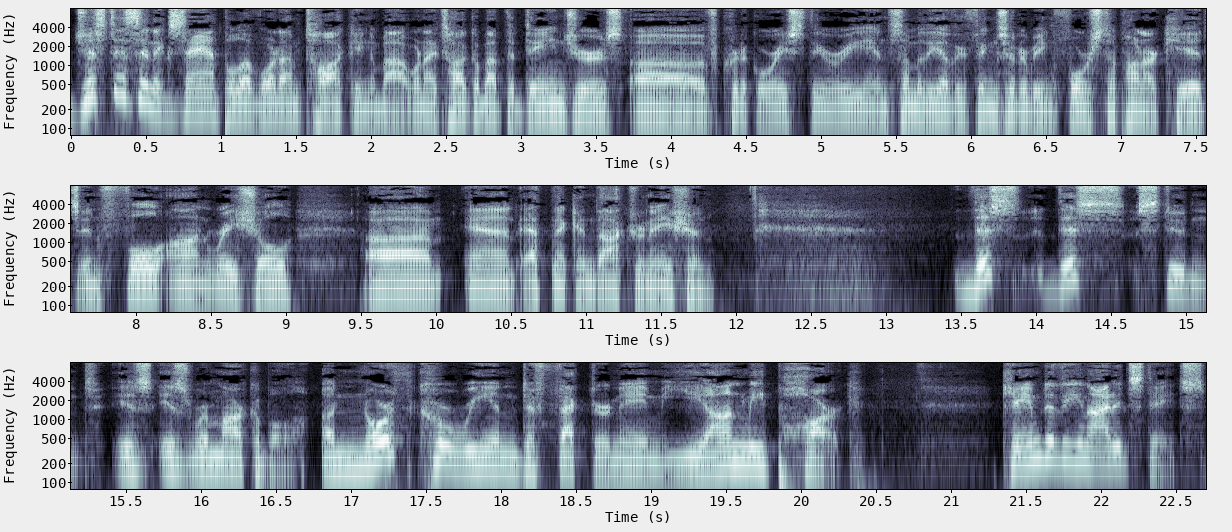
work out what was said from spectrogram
Just as an example of what I'm talking about when I talk about the dangers of critical race theory and some of the other things that are being forced upon our kids in full on racial um, and ethnic indoctrination. This this student is is remarkable. A North Korean defector named Yeonmi Park came to the United States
